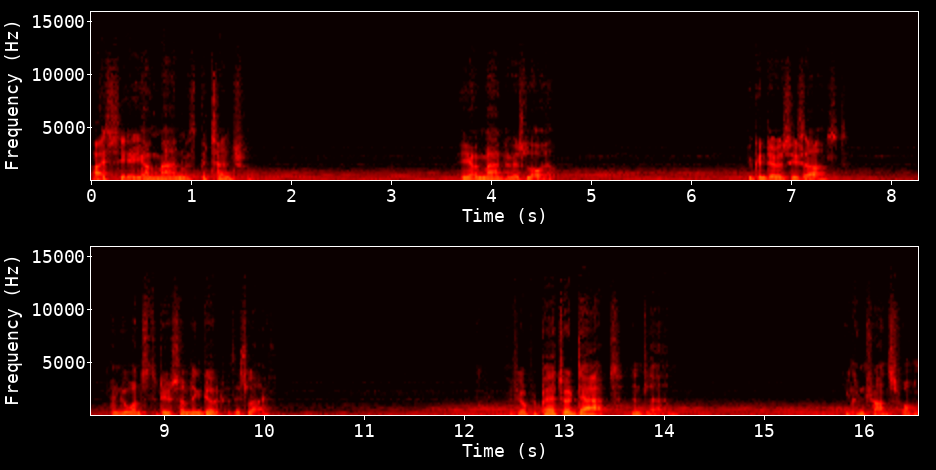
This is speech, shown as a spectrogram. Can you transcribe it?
I see a young man with potential. A young man who is loyal who can do as he's asked, and who wants to do something good with his life. If you're prepared to adapt and learn, you can transform.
